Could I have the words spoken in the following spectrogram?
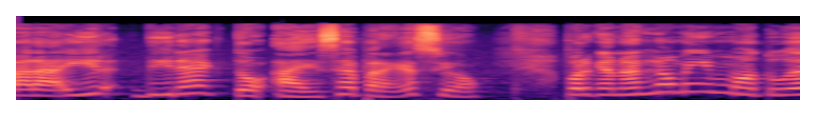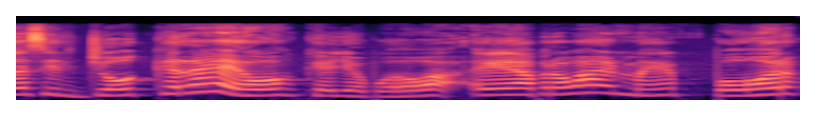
para ir directo a ese precio. Porque no es lo mismo tú decir, yo creo que yo puedo eh, aprobarme por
